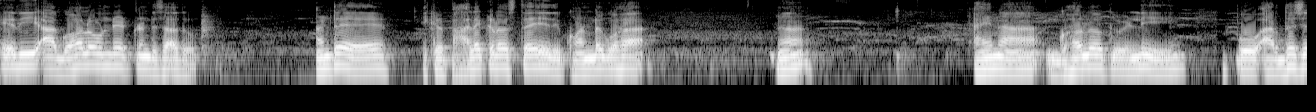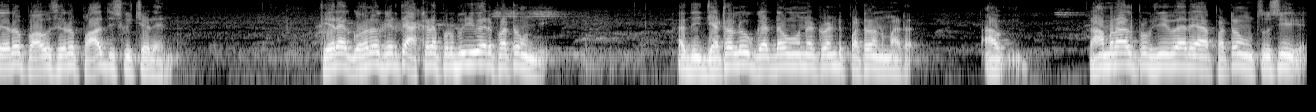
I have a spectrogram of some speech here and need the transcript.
ఏది? ఆ గుహలో ఉండేటువంటి సాధువు. అంటే ఇక్కడ పాలు ఎక్కడ వస్తాయి? ఇది కొండ గుహ. ఆయన గుహలోకి వెళ్ళి పో అర్ధసేరో పావు సేరో పాలు తీసుకొచ్చాడు ఆయన. తీరా గుహలోకి వెడితే అక్కడ ప్రభుజీ గారి పటం ఉంది. అది జటలు గడ్డం ఉన్నటువంటి పటం అన్నమాట. ఆ రామలాల్ ప్రభుజీ వారి ఆ పటం చూసి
